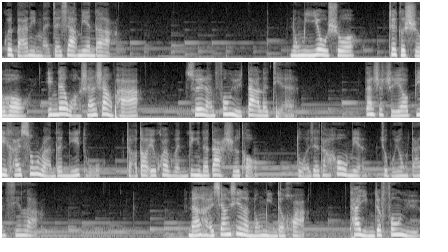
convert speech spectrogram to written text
会把你埋在下面的。”农民又说：“这个时候应该往山上爬，虽然风雨大了点。”但是只要避开松软的泥土，找到一块稳定的大石头，躲在它后面，就不用担心了。男孩相信了农民的话，他迎着风雨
